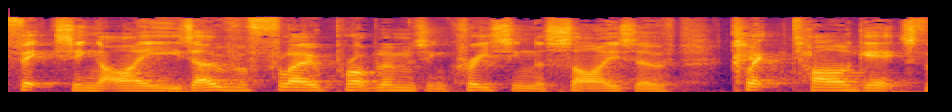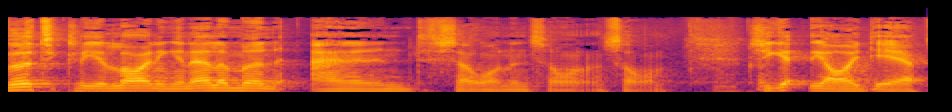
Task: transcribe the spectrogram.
fixing IE's overflow problems, increasing the size of click targets, vertically aligning an element, and so on and so on and so on. So you get the idea.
